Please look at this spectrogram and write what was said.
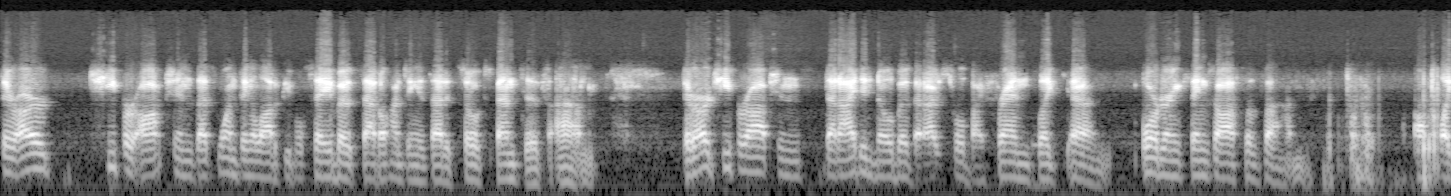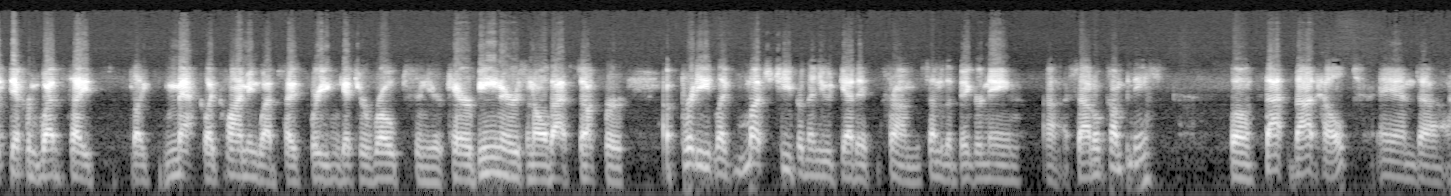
there are cheaper options. That's one thing a lot of people say about saddle hunting is that it's so expensive. Um, there are cheaper options that I didn't know about that I was told by friends, like um, ordering things off of um, off like different websites, like MEC, like climbing websites, where you can get your ropes and your carabiners and all that stuff for a pretty like much cheaper than you would get it from some of the bigger name uh, saddle companies. So that that helped, and uh,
